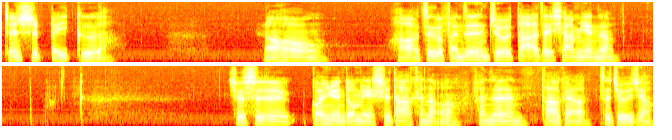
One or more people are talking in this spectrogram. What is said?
真是悲歌啊。然后，好，这个反正就大家在下面呢，就是官员都没事，大家看到啊，反正大家看到这就是这样。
